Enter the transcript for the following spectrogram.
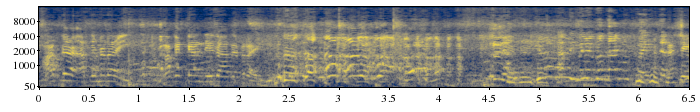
Ate, Ate Miray. Bakit ka dito, Ate Miray? Ate, may ba tayo magpainter? Kasi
